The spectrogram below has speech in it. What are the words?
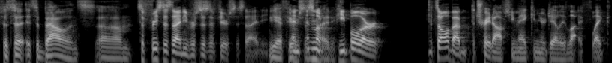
So it's a it's a balance. Um, it's a free society versus a fear society. Yeah, fear and, society. And look, people are. It's all about the trade offs you make in your daily life. Like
